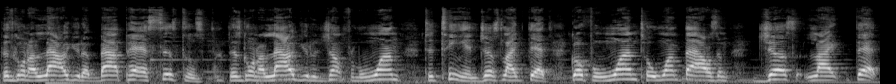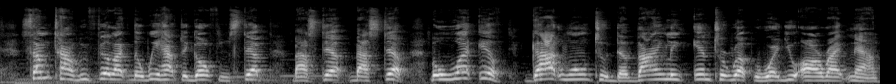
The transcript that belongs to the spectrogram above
that's going to allow you to bypass systems, that's going to allow you to jump from 1 to 10 just like that, go from 1 to 1,000 just like that. Sometimes we feel like that we have to go from step by step by step. But what if God wants to divinely interrupt where you are right now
